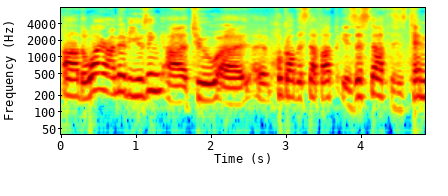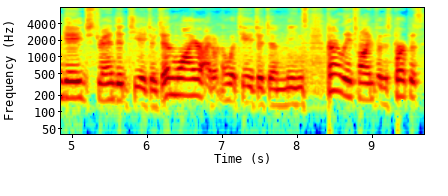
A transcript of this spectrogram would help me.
Uh, the wire I'm going to be using uh, to uh, hook all this stuff up is this stuff. This is 10 gauge stranded THHN wire. I don't know what THHN means. Apparently it's fine for this purpose.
